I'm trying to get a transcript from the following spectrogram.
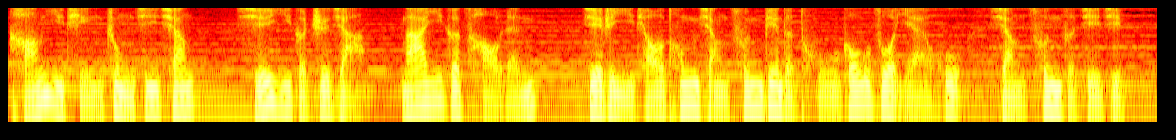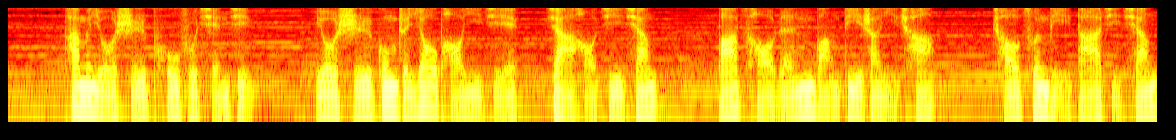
扛一挺重机枪，携一个支架，拿一个草人，借着一条通向村边的土沟做掩护，向村子接近。他们有时匍匐前进，有时弓着腰跑一截，架好机枪，把草人往地上一插，朝村里打几枪，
